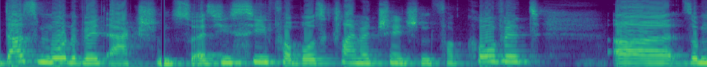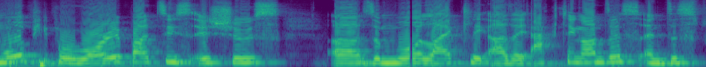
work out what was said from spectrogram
does motivate action. So as you see for both climate change and for COVID, uh, the more people worry about these issues, uh, the more likely are they acting on this. And this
